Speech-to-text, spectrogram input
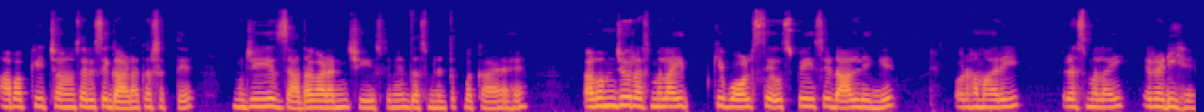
आप आपकी इच्छा अनुसार इसे गाढ़ा कर सकते हैं। मुझे ये ज़्यादा गाढ़ा नहीं चाहिए, इसलिए मैंने दस मिनट तक पकाया है। अब हम जो रसमलाई के बॉल्स थे उस पर इसे डाल लेंगे और हमारी रसमलाई रेडी है।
